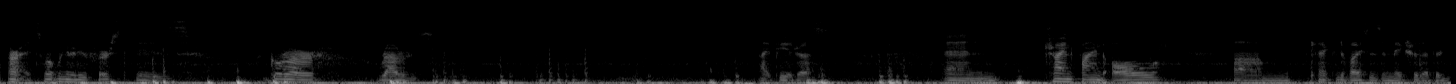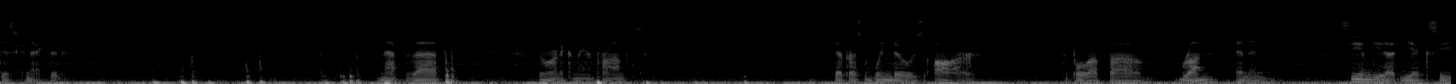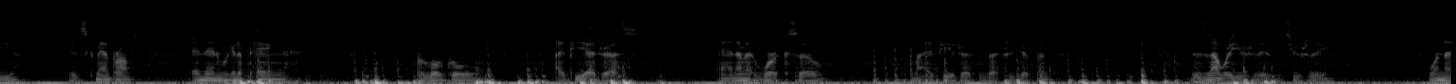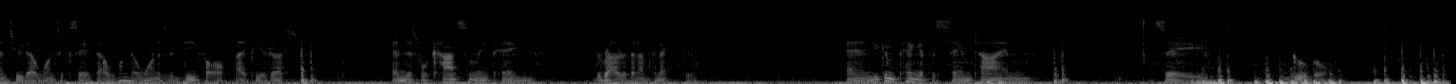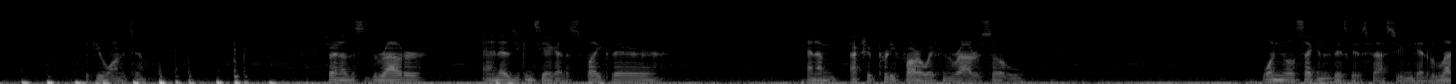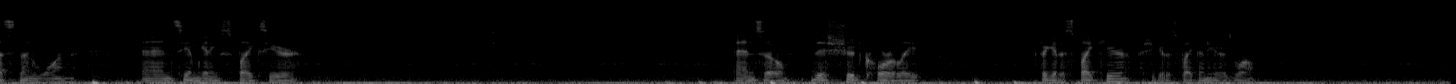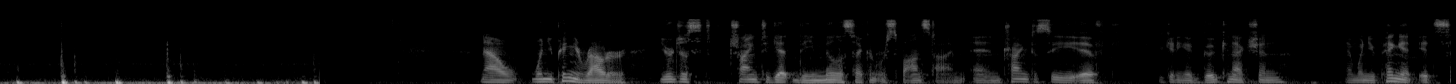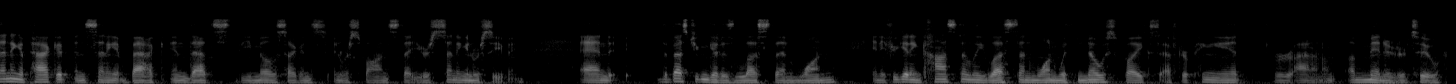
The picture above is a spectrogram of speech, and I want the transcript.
Alright, so what we're going to do first is go to our router's. IP address. And try and find all um, connected devices and make sure that they're disconnected. And after that to run a command prompt. So I press Windows R to pull up uh, run and then cmd.exe is command prompt. And then we're going to ping local IP address and I'm at work so my IP address is actually different this is not what it usually is it's usually 192.168.1.1 is the default IP address and this will constantly ping the router that I'm connected to. And you can ping at the same time, say, Google, if you wanted to. So right now this is the router, and as you can see I got a spike there, and I'm actually pretty far away from the router, so one millisecond is basically as fast as you can get, or less than one. And see I'm getting spikes here. And so this should correlate. If I get a spike here, I should get a spike on here as well. Now, when you ping your router, you're just trying to get the millisecond response time and trying to see if you're getting a good connection. And when you ping it, it's sending a packet and sending it back, and that's the milliseconds in response that you're sending and receiving. And the best you can get is less than one. And if you're getting constantly less than one with no spikes after pinging it for, I don't know, a minute or two,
